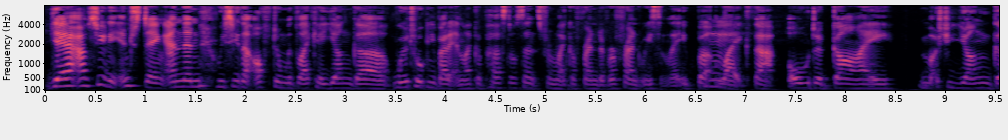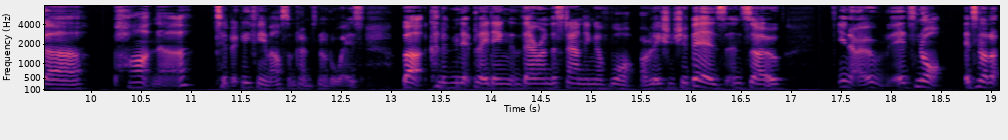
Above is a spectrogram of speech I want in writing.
Yeah, absolutely interesting. And then we see that often with like a younger. We were talking about it in like a personal sense from like a friend of a friend recently, but Mm. like that older guy, much younger partner, typically female, sometimes not always, but kind of manipulating their understanding of what a relationship is. And so, you know, it's not. It's not. A,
